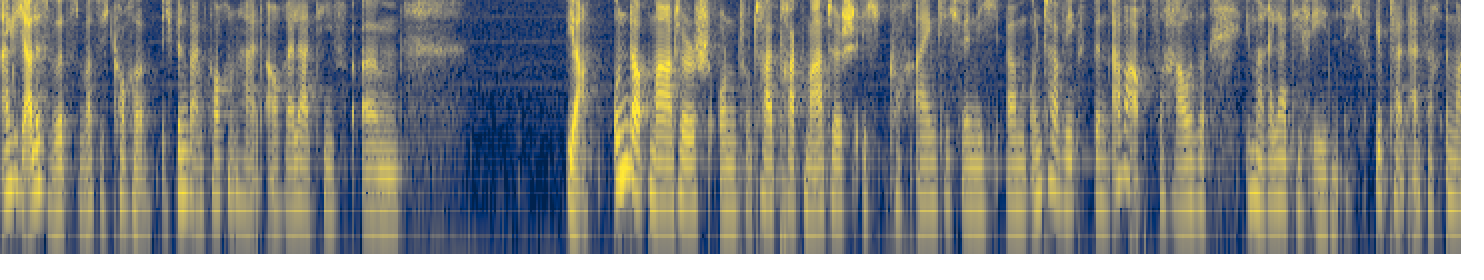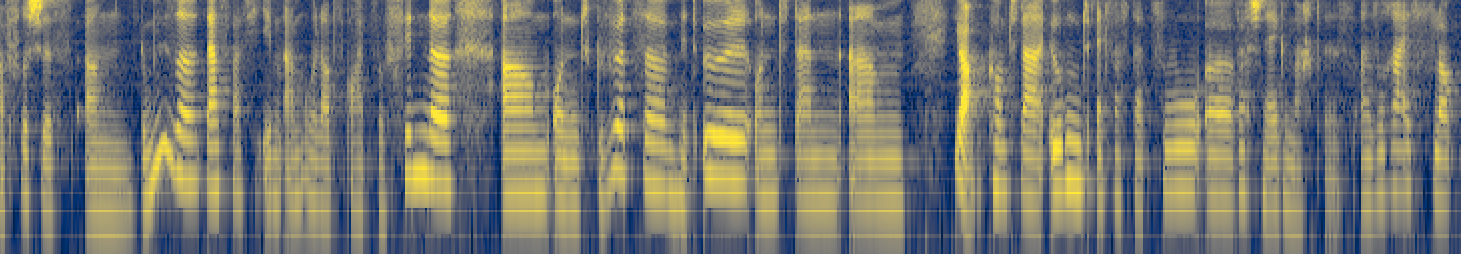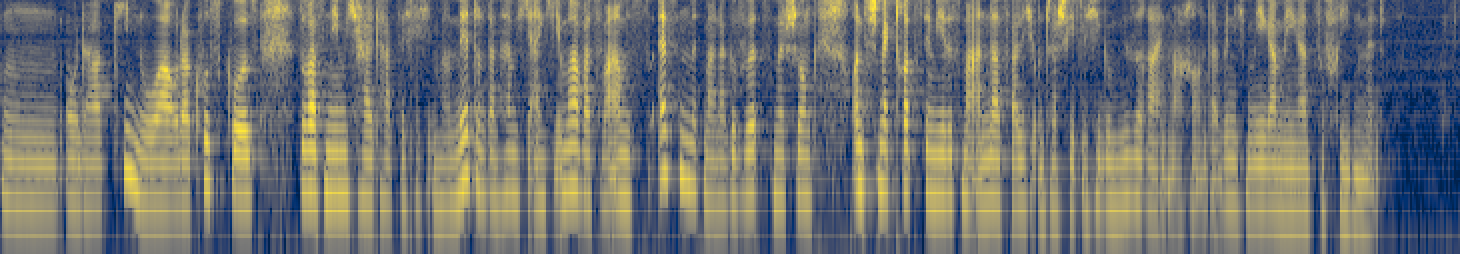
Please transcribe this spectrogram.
eigentlich alles würzen, was ich koche. Ich bin beim Kochen halt auch relativ, ähm, ja, undogmatisch und total pragmatisch. Ich koche eigentlich, wenn ich ähm, unterwegs bin, aber auch zu Hause, immer relativ ähnlich. Es gibt halt einfach immer frisches ähm, Gemüse, das, was ich eben am Urlaubsort so finde, ähm, und Gewürze mit Öl und dann ähm, ja, kommt da irgendetwas dazu, äh, was schnell gemacht ist. Also Reisflocken oder Quinoa oder Couscous, sowas nehme ich halt tatsächlich immer mit und dann habe ich eigentlich immer was Warmes zu essen mit meiner Gewürzmischung und es schmeckt trotzdem jedes Mal anders, weil ich unterschiedliche Gemüse reinmache und da bin ich mega, mega zufrieden mit.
